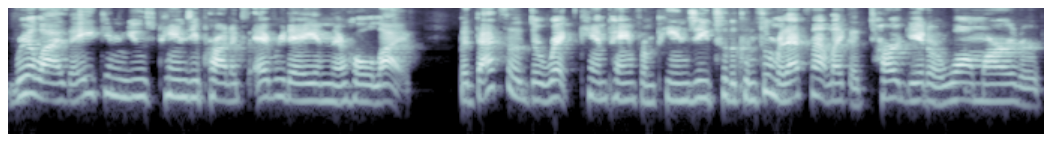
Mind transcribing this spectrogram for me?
realize they can use P&G products every day in their whole life. But that's a direct campaign from P&G to the consumer. That's not like a Target or Walmart or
